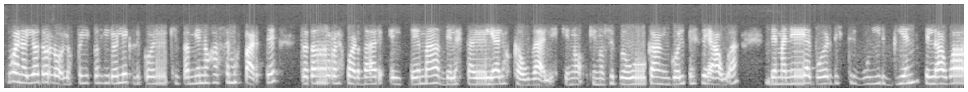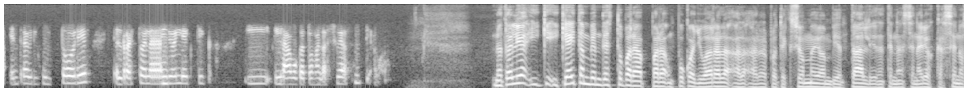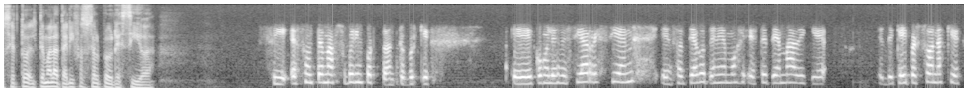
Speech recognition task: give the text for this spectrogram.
Bueno, y otros los proyectos hidroeléctricos en los que también nos hacemos parte, tratando de resguardar el tema de la estabilidad de los caudales, que no, que no se produzcan golpes de agua, de manera de poder distribuir bien el agua entre agricultores, el resto de la hidroeléctrica y la que toma la ciudad de Santiago. Natalia, ¿y qué, hay también de esto para, para un poco ayudar a la, protección medioambiental en este escenario escasez, ¿no es cierto? El tema de la tarifa social progresiva. Sí, es un tema súper importante porque, eh, como les decía recién, en Santiago tenemos este tema de que, de que hay personas que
